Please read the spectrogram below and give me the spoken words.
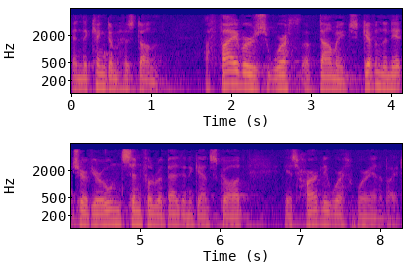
in the kingdom has done, a fiver's worth of damage, given the nature of your own sinful rebellion against God, is hardly worth worrying about.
